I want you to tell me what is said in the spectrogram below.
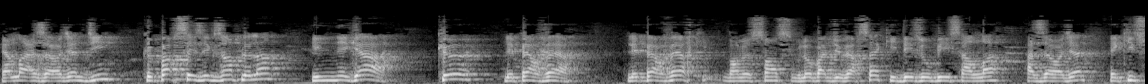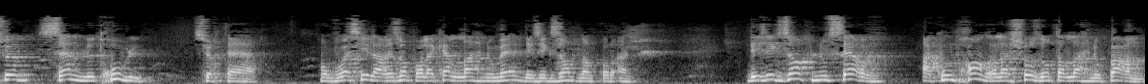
Et Allah Azza wa Jal dit que par ces exemples-là, il n'égare que les pervers. Les pervers, dans le sens global du verset, qui désobéissent à Allah Azza wa Jal et qui sèment le trouble sur terre. Donc voici la raison pour laquelle Allah nous met des exemples dans le Coran. Des exemples nous servent à comprendre la chose dont Allah nous parle.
